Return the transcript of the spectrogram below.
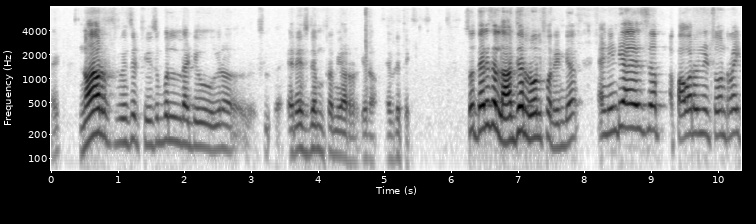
right? Nor is it feasible that you you know erase them from your you know everything. So there is a larger role for India, and India is a, a power in its own right.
